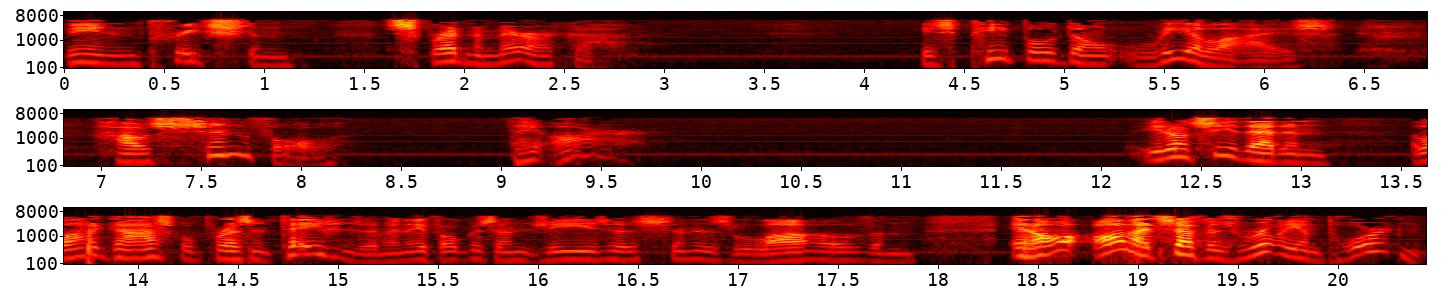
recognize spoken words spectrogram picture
being preached and spread in America is people don't realize how sinful they are. You don't see that in a lot of gospel presentations. I mean, they focus on Jesus and his love and and all, all that stuff is really important.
